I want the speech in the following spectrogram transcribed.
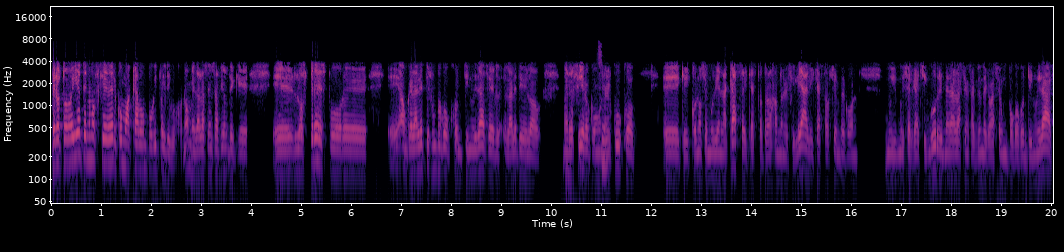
pero todavía tenemos que ver cómo acaba un poquito el dibujo, ¿no? Me da la sensación de que eh, los tres, por eh, eh, aunque el Atleti es un poco continuidad, el, el Atleti de Bilbao, me refiero con el Cuco, eh, que conoce muy bien la casa y que ha estado trabajando en el filial y que ha estado siempre con muy muy cerca de Chingurri, me da la sensación de que va a ser un poco continuidad.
